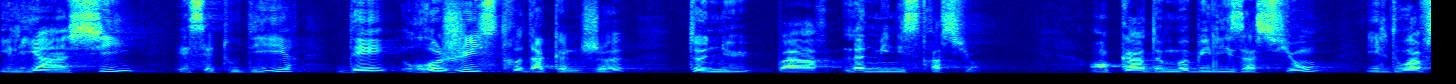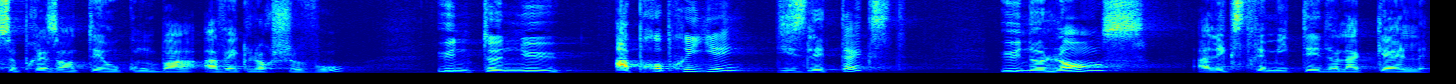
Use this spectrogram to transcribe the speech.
Il y a ainsi, et c'est tout dire, des registres d'Akenje tenus par l'administration. En cas de mobilisation, ils doivent se présenter au combat avec leurs chevaux, une tenue appropriée, disent les textes, une lance à l'extrémité de laquelle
